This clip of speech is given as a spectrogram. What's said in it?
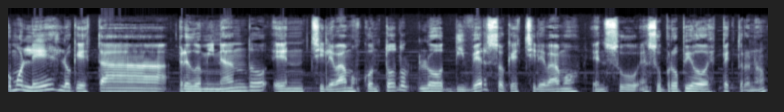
¿Cómo lees lo que está predominando en Chile Vamos con todo lo diverso que es Chile Vamos en su, en su propio espectro, ¿no?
